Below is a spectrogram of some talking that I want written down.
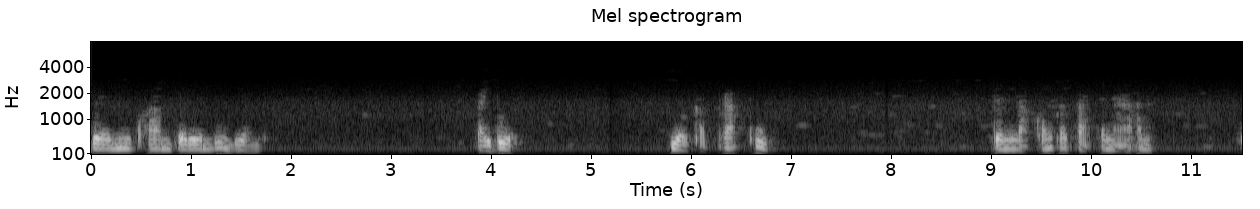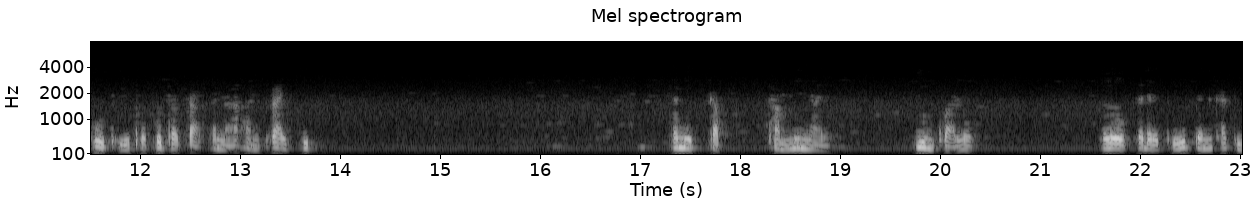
จะมีความเจริญรุ่งเรืองไปด้วยเกี่ยวกับพระผู้เป็นหลักของพระศาสนาอันผู้ถือพระพุทธศาสนาอันใกล้ชิด สนิทกับธรรมนินัยยิ่งกว่าโลก โลกจะได้ถือเป็นคติ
